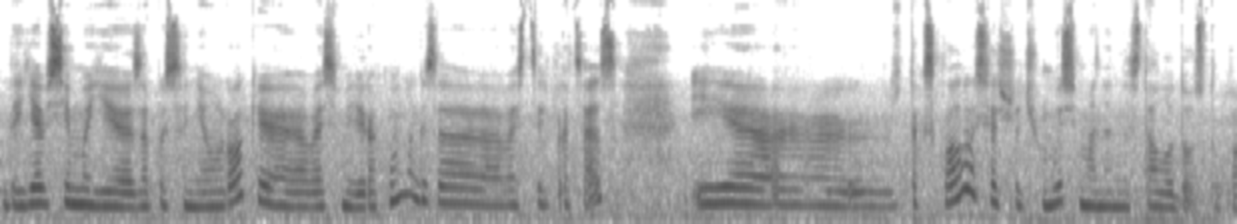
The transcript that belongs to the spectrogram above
де є всі мої записані уроки, весь мій рахунок за весь цей процес. І е, так склалося, що чомусь в мене не стало доступу,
